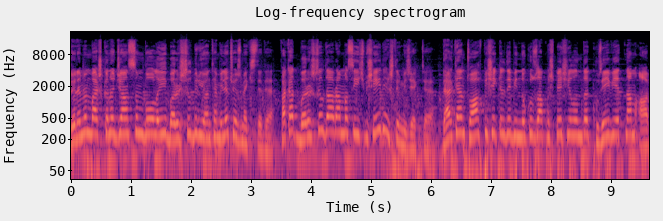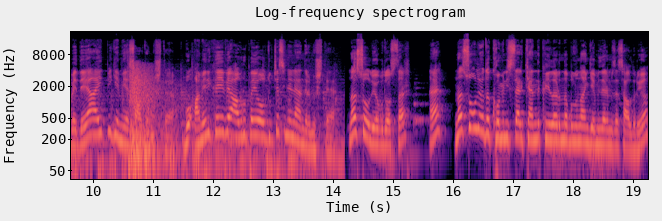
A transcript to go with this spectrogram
dönemin başkanı Johnson bu olayı barışçıl bir yöntem ile çözmek istedi. Fakat barışçıl davranması hiçbir şeyi değiştirmeyecekti. Derken tuhaf bir şekilde 1965 yılında Kuzey Vietnam ABD'ye ait bir gemiye saldırmıştı. Bu Amerika'yı ve Avrupa'yı oldukça sinirlendirmişti. Nasıl oluyor bu dostlar? He? Nasıl oluyor da komünistler kendi kıyılarında bulunan gemilerimize saldırıyor?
